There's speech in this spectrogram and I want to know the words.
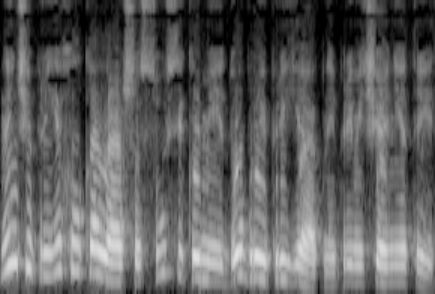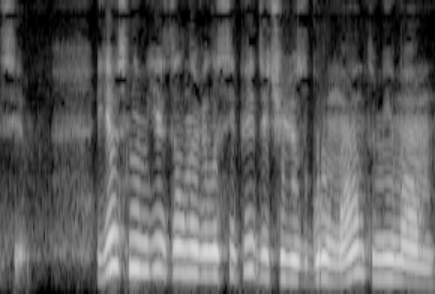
Нынче приехал Калаша с усиками и добрый и приятный, примечание третье. Я с ним ездил на велосипеде через Грумант мимо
